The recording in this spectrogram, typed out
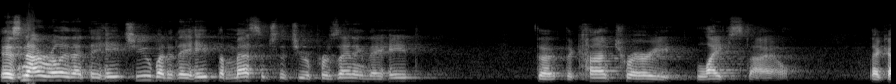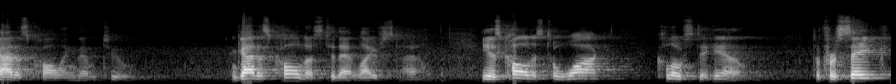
it's not really that they hate you, but they hate the message that you're presenting. They hate the, the contrary lifestyle that God is calling them to. And God has called us to that lifestyle. He has called us to walk close to Him, to forsake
